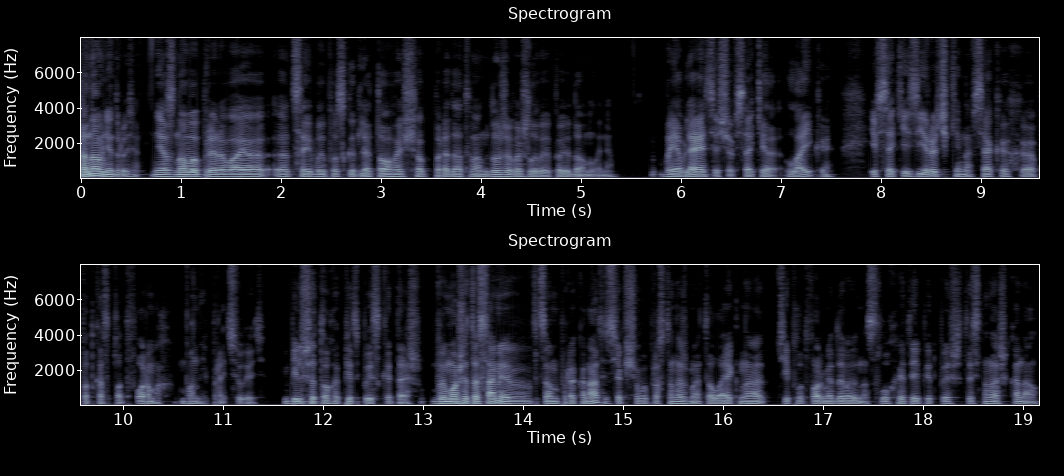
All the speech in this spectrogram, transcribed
Шановні друзі, я знову пририваю е, цей випуск для того, щоб передати вам дуже важливе повідомлення. Виявляється, що всякі лайки і всякі зірочки на всяких е, подкаст-платформах вони працюють. Більше того, підписки теж. Ви можете самі в цьому переконатися, якщо ви просто нажмете лайк на тій платформі, де ви нас слухаєте, і підпишетесь на наш канал.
